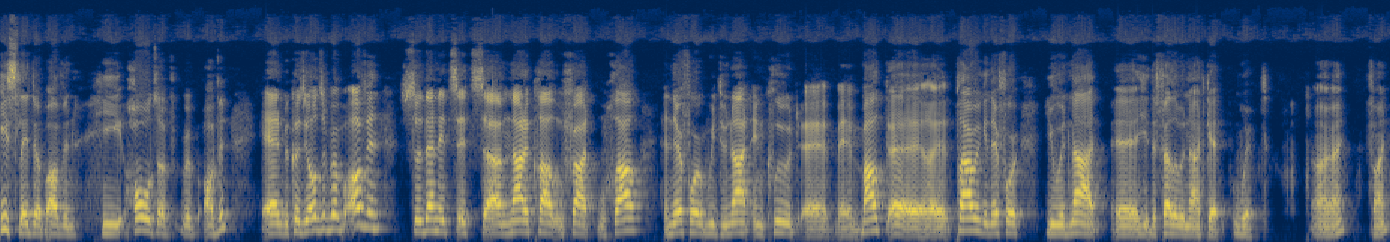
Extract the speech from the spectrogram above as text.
is later oven. He holds of Reb Oven, and because he holds of Reb Oven, so then it's it's um, not a klal ufrat uchlal, and therefore we do not include uh, uh, malk, uh, uh plowing, and therefore you would not uh, he, the fellow would not get whipped. All right, fine.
